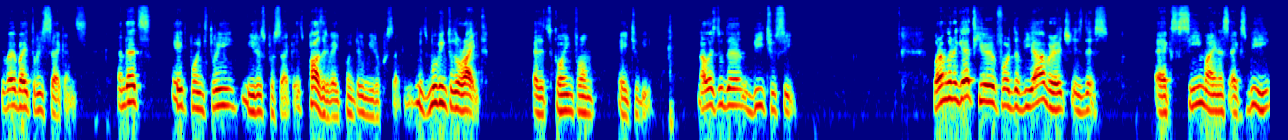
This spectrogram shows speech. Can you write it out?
divided by three seconds. And that's 8.3 meters per second. It's positive 8.3 meter per second. It means moving to the right as it's going from A to B. Now let's do the B to C. What I'm gonna get here for the V average is this, XC minus XB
